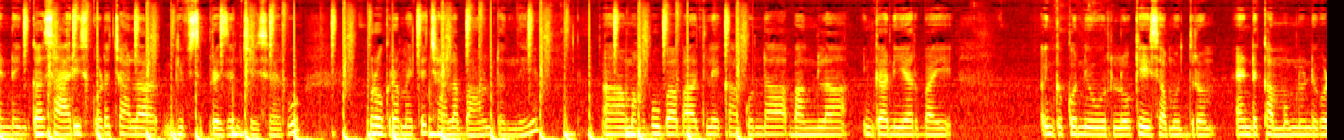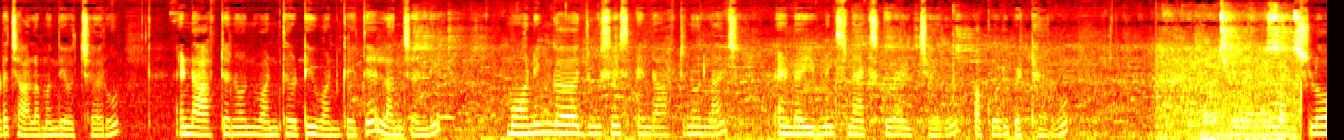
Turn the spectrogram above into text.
అండ్ ఇంకా శారీస్ కూడా చాలా గిఫ్ట్స్ ప్రజెంట్ చేశారు. ప్రోగ్రామ్ అయితే చాలా బాగుంటుంది. మహబూబాబాద్లే కాకుండా బంగ్లా ఇంకా నియర్ బై ఇంకా కొన్ని ఊర్లో కే సముద్రం అండ్ ఖమ్మం నుండి కూడా చాలామంది వచ్చారు. అండ్ ఆఫ్టర్నూన్ వన్ థర్టీ వన్కి అయితే లంచ్ అండి. Morning uh, juices and afternoon lunch and uh, evening snacks కూడా ఇచ్చారు. పకోడీ పెట్టారు. లంచ్లో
